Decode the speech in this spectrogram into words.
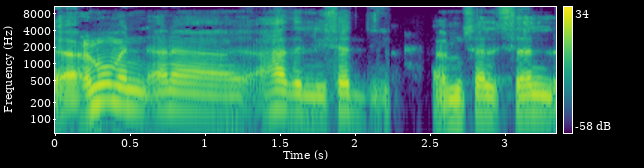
عموما أنا هذا اللي شد المسلسل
